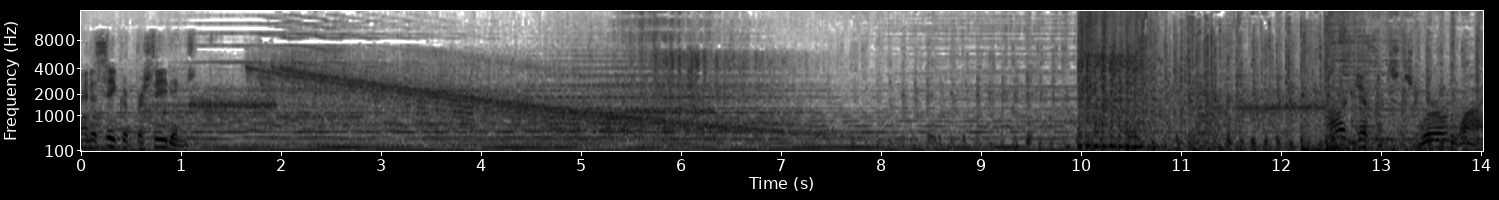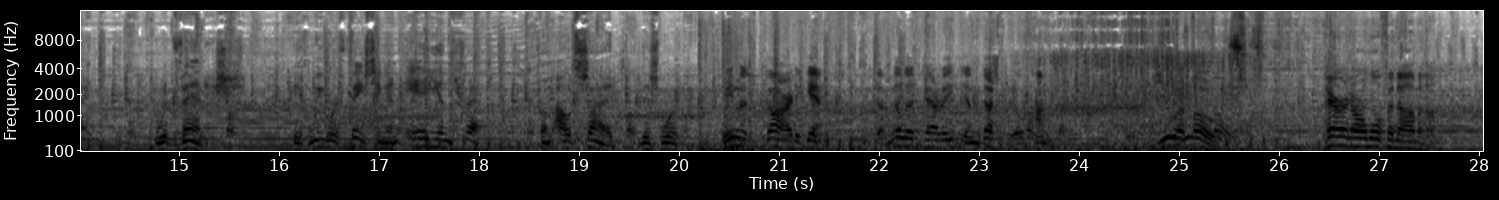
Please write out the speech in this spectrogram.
and to secret proceedings. Our differences worldwide would vanish if we were facing an alien threat from outside this world. We must guard against the military industrial complex. UFOs, paranormal phenomena,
